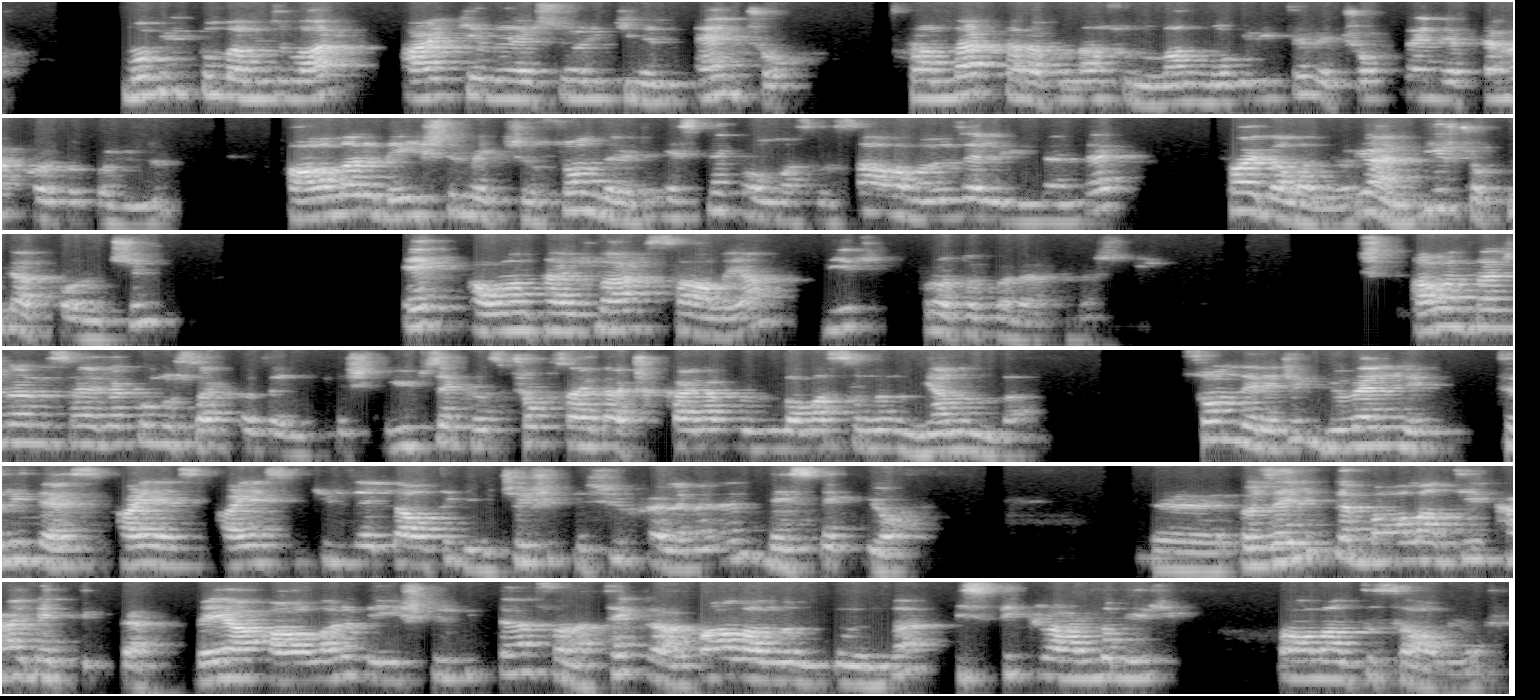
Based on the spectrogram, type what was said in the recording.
Mobil kullanıcılar IK versiyon 2'nin en çok standart tarafından sunulan mobilite ve çoklu hedefleme protokolünün ağları değiştirmek için son derece esnek olmasını sağlama özelliğinden de faydalanıyor. Yani birçok platform için ek avantajlar sağlayan bir protokol arkadaşlar. Avantajlarını sayacak olursak özellikle işte yüksek hız, çok sayıda açık kaynak uygulamasının yanında son derece güvenli 3DS, IS, IS256 gibi çeşitli şifrelemeleri destekliyor. Ee, özellikle bağlantıyı kaybettikten veya ağları değiştirdikten sonra tekrar bağlanıldığında istikrarlı bir bağlantı sağlıyor.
